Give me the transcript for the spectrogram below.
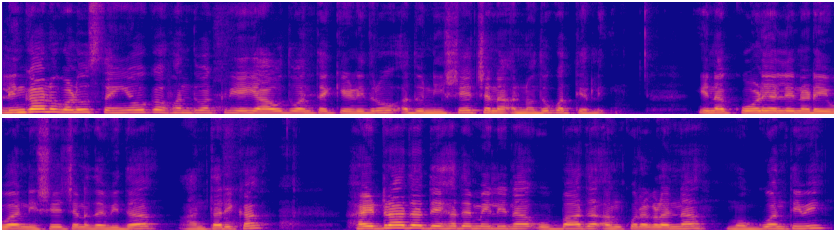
ಲಿಂಗಾಣುಗಳು ಸಂಯೋಗ ಹೊಂದುವ ಕ್ರಿಯೆ ಯಾವುದು ಅಂತ ಕೇಳಿದ್ರು, ಅದು ನಿಷೇಚನ ಅನ್ನೋದು ಗೊತ್ತಿರಲಿ. ಇನ್ನು ಕೋಳಿಯಲ್ಲಿ ನಡೆಯುವ ನಿಷೇಚನದ ವಿಧ ಆಂತರಿಕ. ಹೈಡ್ರಾದ ದೇಹದ ಮೇಲಿನ ಉಬ್ಬಾದ ಅಂಕುರಗಳನ್ನು ಮೊಗ್ಗು ಅಂತೀವಿ.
